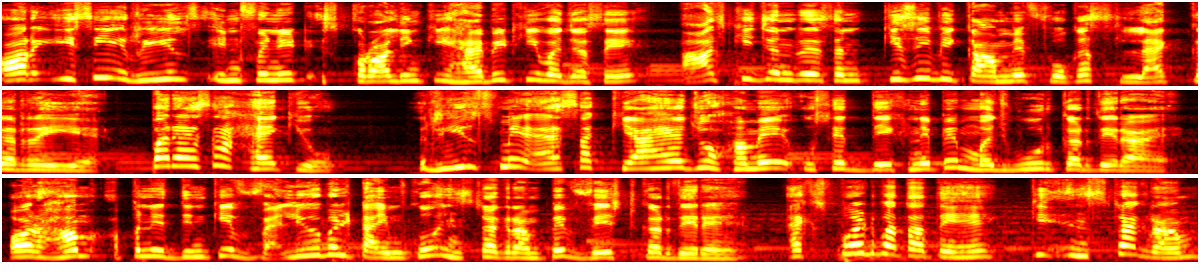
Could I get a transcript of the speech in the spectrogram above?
और इसी रील्स इन्फिनिट स्क्रॉलिंग की हैबिट की वजह से आज की जनरेशन किसी भी काम में फोकस लैक कर रही है। पर ऐसा है क्यों? रील्स में ऐसा क्या है जो हमें उसे देखने पे मजबूर कर दे रहा है? और हम अपने दिन के वैल्यूएबल टाइम को इंस्टाग्राम पे वेस्ट कर दे रहे हैं। एक्सपर्ट बताते हैं कि इंस्टाग्राम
